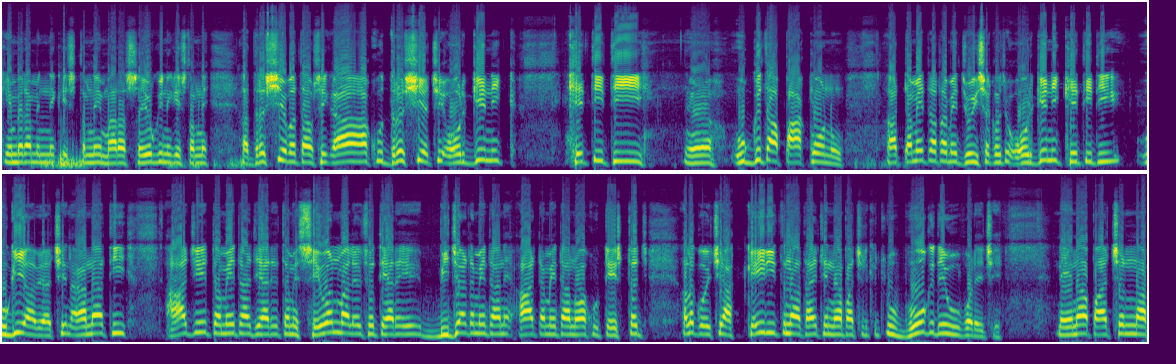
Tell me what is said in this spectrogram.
કેમેરામેનને કહીશ, તમને, મારા સહયોગીને કહીશ, તમને આ દ્રશ્ય બતાવશે કે આ આખું દ્રશ્ય છે ઓર્ગેનિક ખેતીથી ઉગતા પાકોનું. આ ટમેટા તમે જોઈ શકો છો, ઓર્ગેનિક ખેતીથી ઉગી આવ્યા છે અને આનાથી આ જે ટમેટા જ્યારે તમે સેવનમાં લો છો ત્યારે બીજા ટમેટા અને આ ટમેટાનો આખું ટેસ્ટ જ અલગ હોય છે. આ કઈ રીતના થાય છે એના પાછળ કેટલું ભોગ દેવું પડે છે ને એના પાછળના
